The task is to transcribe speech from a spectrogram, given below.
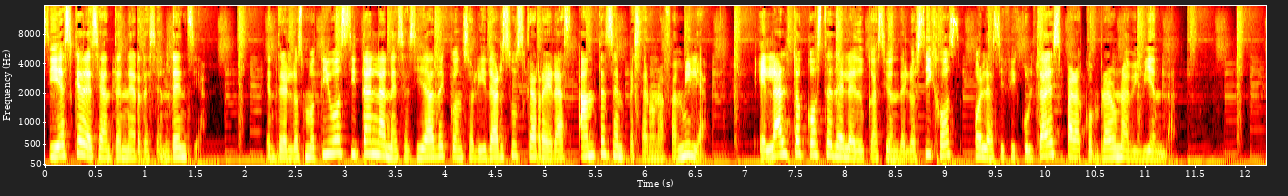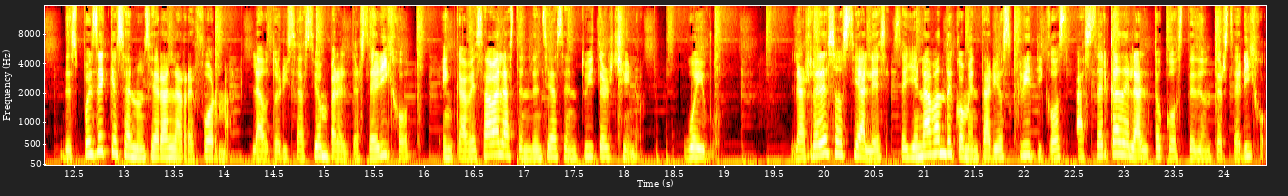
si es que desean tener descendencia. Entre los motivos citan la necesidad de consolidar sus carreras antes de empezar una familia, el alto coste de la educación de los hijos o las dificultades para comprar una vivienda. Después de que se anunciara la reforma, la autorización para el tercer hijo encabezaba las tendencias en Twitter chino, Weibo. Las redes sociales se llenaban de comentarios críticos acerca del alto coste de un tercer hijo,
